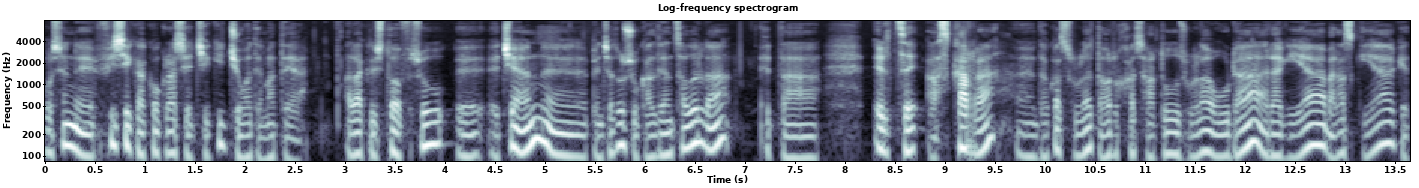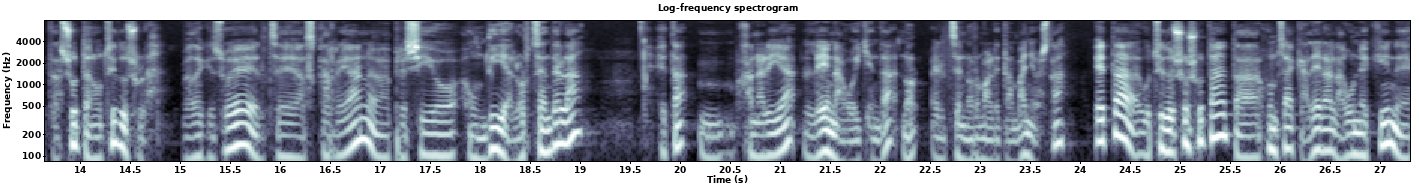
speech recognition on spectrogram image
Gozen e, fizikako klase txikitxo bat ematea. Ara, Kristof, zu e, etxean, e, pentsatu zu kaldean zaudela, eta eltze azkarra e, daukazula, eta hor hartu duzula ura, aragia, barazkiak, eta zutan utzi duzula. Badakizue, eltze azkarrean eh, presio handia lortzen dela, eta mm, janaria lehenago egiten da, nor, eltze normaletan baino, ez da? Eta utzi duzu zutan, eta juntza kalera lagunekin e,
